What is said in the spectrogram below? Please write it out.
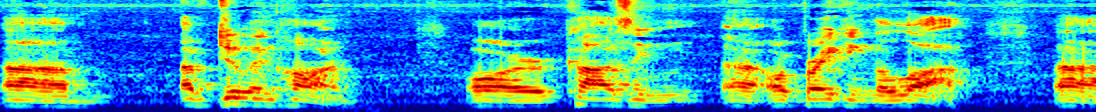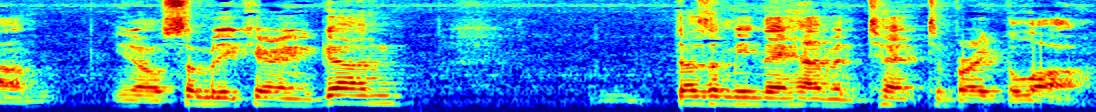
um, of doing harm or causing uh, or breaking the law. Um, you know, somebody carrying a gun doesn't mean they have intent to break the law.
